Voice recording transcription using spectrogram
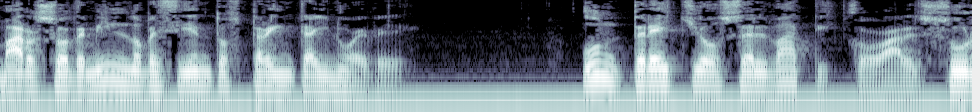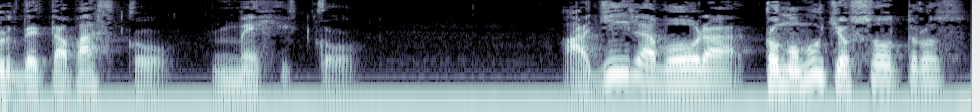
Marzo de 1939. Un trecho selvático al sur de Tabasco, México. Allí labora, como muchos otros,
